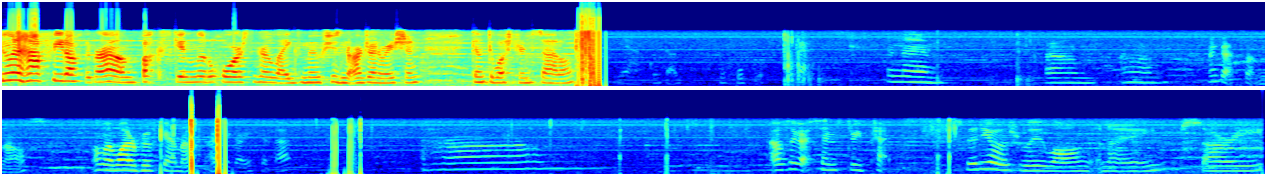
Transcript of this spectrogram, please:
two and a half feet off the ground. Buckskin little horse, and her legs move. She's in our generation. Get the western saddle. Um um I got something else. Oh my waterproof camera. I think I said that. Um, I also got Sims 3 Pets. This video is really long, and I'm sorry.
